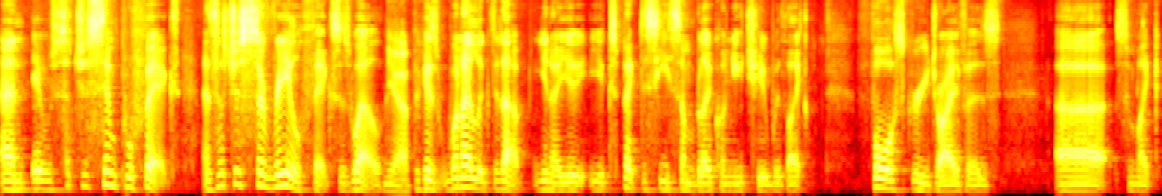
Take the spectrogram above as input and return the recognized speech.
and it was such a simple fix and such a surreal fix as well Yeah. because when i looked it up you know you, you expect to see some bloke on youtube with like four screwdrivers uh some like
